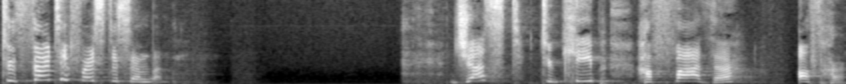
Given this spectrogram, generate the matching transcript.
to 31st December just to keep her father off her.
